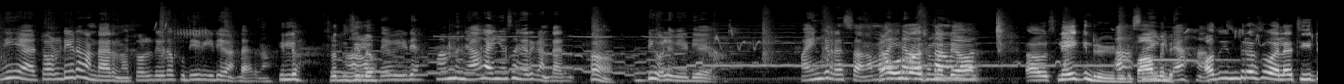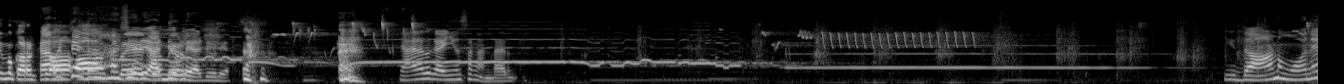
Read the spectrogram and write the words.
നീ ടൊൾഡിയുടെ കണ്ടായിരുന്നോ? ടൊൾഡിയുടെ പുതിയ വീഡിയോ കണ്ടായിരുന്നോ? ഇല്ല ശ്രദ്ധിച്ചില്ല. പുതിയ വീഡിയോ. അന്ന് ഞാൻ കഴിഞ്ഞ ദിവസം കയറി കണ്ടായിരുന്നു. അടിപൊളി വീഡിയോയാണ് ഭയങ്കര രസമാണ് നമ്മൾ സ്നേക്കിന്റെ വീഡിയോ പാമ്പിന്റെ. അത് എന്ത് രസമല്ല ചീറ്റുമ്പോ കറക്റ്റ് ശരി അടിപൊളി അടിപൊളിയാ. ഞാനത് കഴിഞ്ഞ ദിവസം കണ്ടായിരുന്നു. ഇതാണ് മോനെ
